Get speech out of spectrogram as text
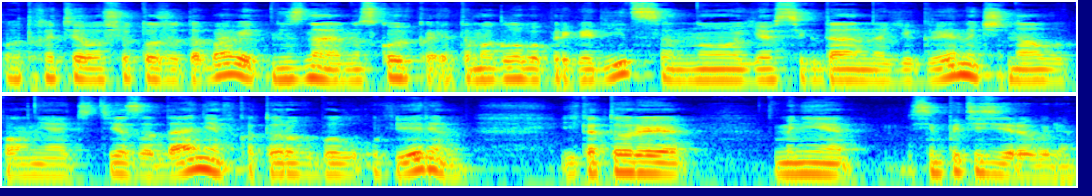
Вот хотел еще тоже добавить, не знаю, насколько это могло бы пригодиться, но я всегда на ЕГЭ начинал выполнять те задания, в которых был уверен и которые мне симпатизировали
